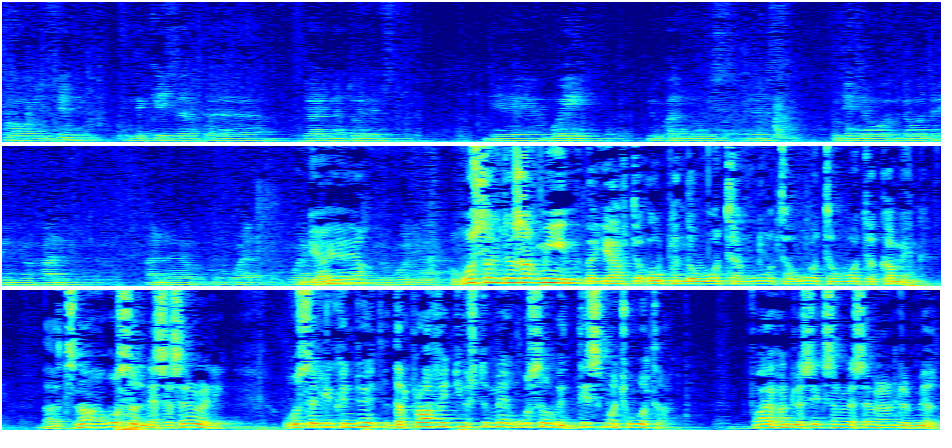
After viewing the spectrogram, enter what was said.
so you think in the case that uh, you are in a toilet, the way you can do is, is putting the, the water in your hand and uh, wipe Yeah, yeah, yeah. your body. Ghusl doesn't mean that you have to open the water, water, water, water coming. That's not ghusl necessarily. Ghusl, you can do it. The Prophet used to make ghusl with this much water 500, 600, 700 mil.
